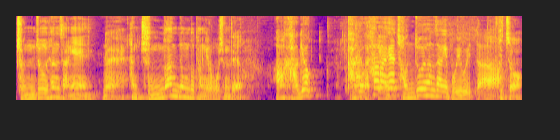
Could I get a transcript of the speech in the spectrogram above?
전조 현상의 네. 한 중간 정도 단계라고 보시면 돼요. 아, 가격, 가격? 하락의 전조 현상이 보이고 있다. 그렇죠.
